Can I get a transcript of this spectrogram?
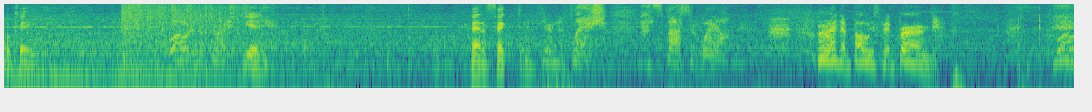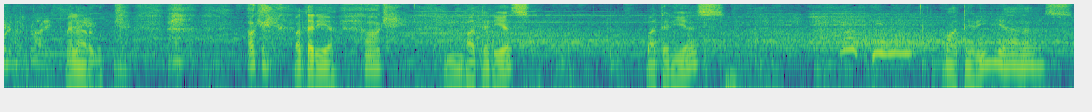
Ok. Bien. Perfecto. Me largo. Okay, Batería. okay. Baterías. Baterías. Baterías.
